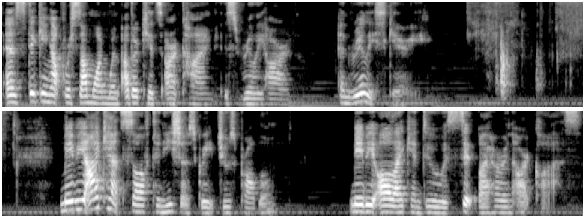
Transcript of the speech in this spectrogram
and sticking up for someone when other kids aren't kind is really hard and really scary. Maybe I can't solve Tanisha's grape juice problem. Maybe all I can do is sit by her in art class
